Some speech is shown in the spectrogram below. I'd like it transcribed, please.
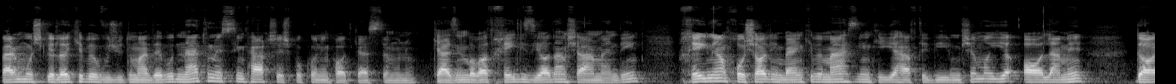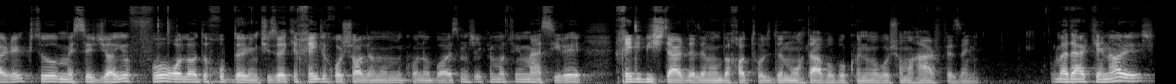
بر مشکلایی که به وجود اومده بود نتونستیم پخشش بکنیم پادکستمونو که از این بابت خیلی زیاد هم شرمندیم. خیلی هم خوشحالیم. برای اینکه به محض اینکه یه هفته دیر میشه ما یه عالمه دایرکت و مسیج های فوق العاده خوب داریم. چیزایی که خیلی خوشحالمون می‌کنه و باعث میشه که ما توی این مسیر خیلی بیشتر دلمون بخواد تولید محتوا بکنیم و با شما حرف بزنیم. و در کنارش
